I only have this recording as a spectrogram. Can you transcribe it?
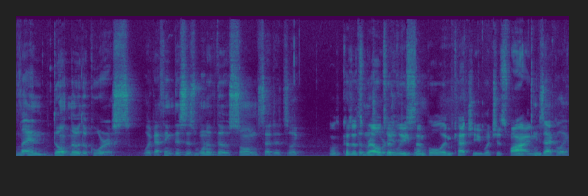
and don't know the chorus. Like I think this is one of those songs that it's like Well, because it's the majority of relatively simple and catchy, which is fine. exactly.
